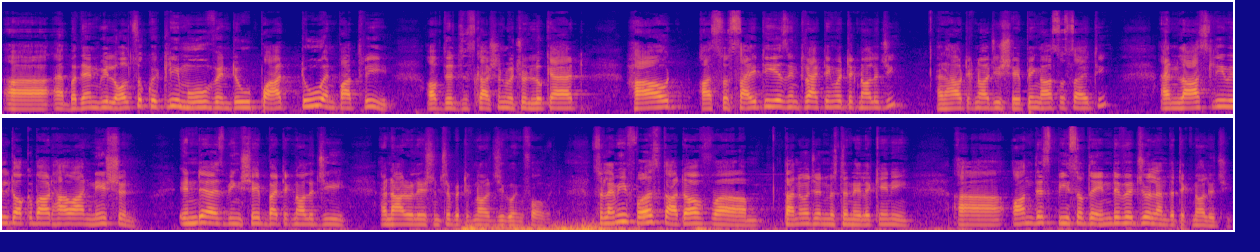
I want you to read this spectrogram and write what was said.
Uh, but then we'll also quickly move into part two and part three of the discussion, which will look at how our society is interacting with technology and how technology is shaping our society. And lastly, we'll talk about how our nation, India, is being shaped by technology and our relationship with technology going forward. So let me first start off, um, Tanuj and Mr. Nilekani, uh, on this piece of the individual and the technology.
